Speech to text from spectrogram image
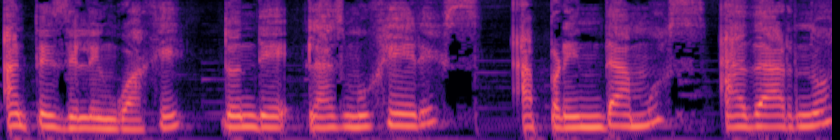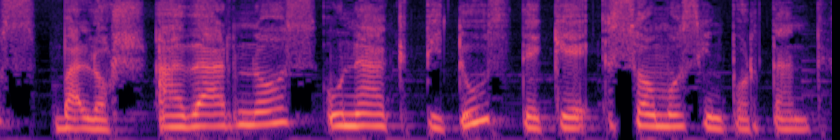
antes del lenguaje, donde las mujeres aprendamos a darnos valor, a darnos una actitud de que somos importantes,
